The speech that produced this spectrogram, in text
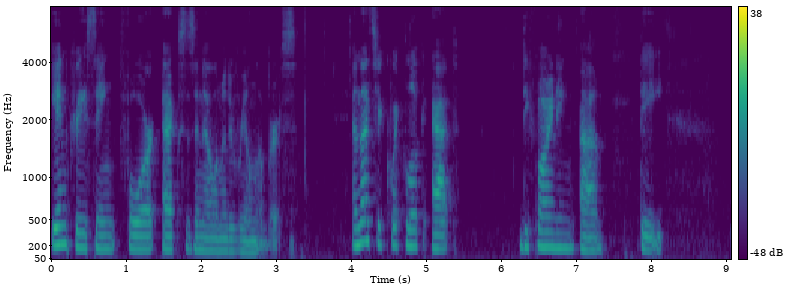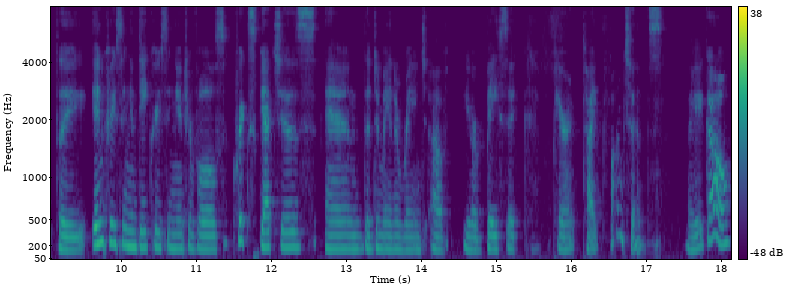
Increasing for x is an element of real numbers. And that's your quick look at defining um, the the increasing and decreasing intervals, quick sketches, and the domain and range of your basic parent type functions. There you go.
